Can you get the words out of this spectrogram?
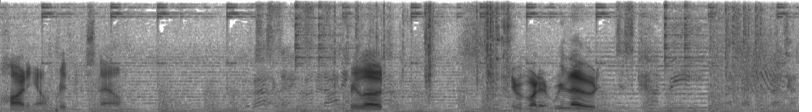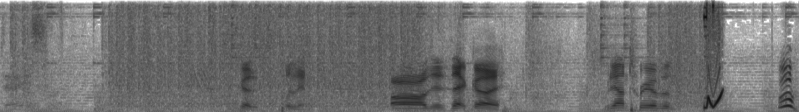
hiding our presence now. Reload. Everybody, reload! Are brilliant. Oh, there's that guy. We're down three of them. Woo!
